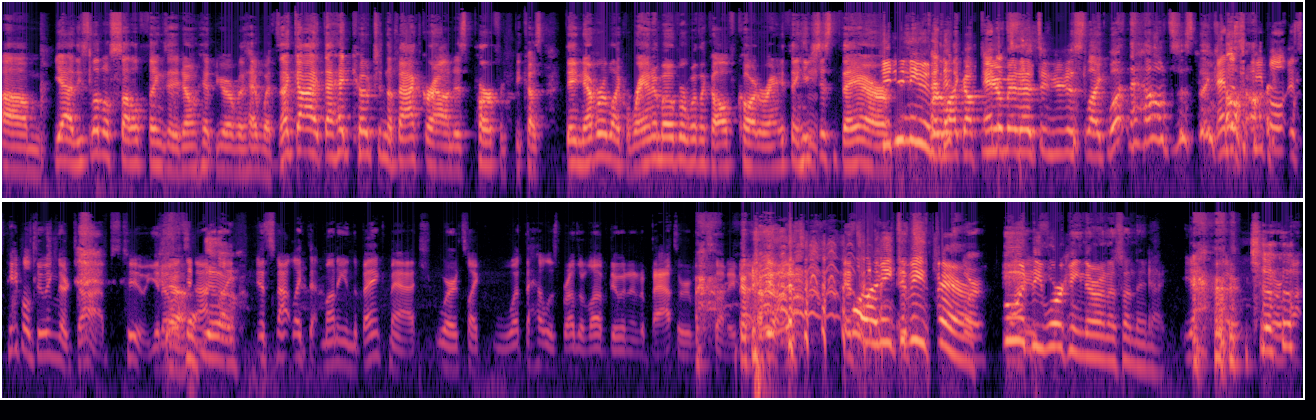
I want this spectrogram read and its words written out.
um, yeah, these little subtle things that they don't hit you over the head with. That guy, that head coach in the background is perfect because they never like ran him over with a golf cart or anything. He's just there He didn't even for like a few it's- minutes, and you're just like, what in the hell is this thing? and it's on? people it's people doing their jobs too you know Yeah. it's not Yeah. like it's not like that money in the bank match where it's like what the hell is brother love doing in a bathroom on sunday night it's, it's- Well, I mean, to be fair, who would be working there on a Sunday night? Yeah, or- or wha-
